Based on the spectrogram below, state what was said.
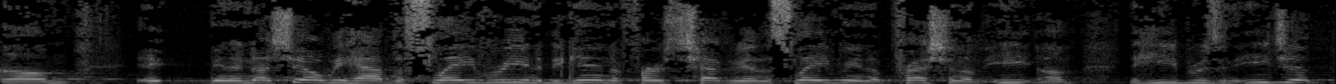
Um, it, in a nutshell, we have the slavery in the beginning of the first chapter. We have the slavery and oppression of, e- of the Hebrews in Egypt.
